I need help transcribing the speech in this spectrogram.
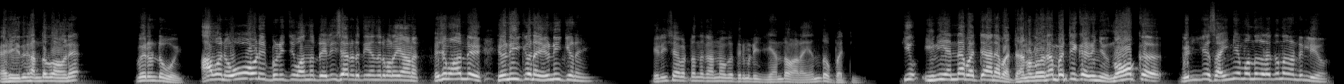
കാര്യം ഇത് കണ്ടത് അവന് വരുണ്ട് പോയി. അവൻ ഓടി പിടിച്ച് വന്നിട്ട് എലീശാരുടെ അടുത്ത് എന്നിട്ട് പറയാണ് യജമാനെ എണീക്കണേ എണീക്കണേ. എലീശ പെട്ടെന്ന് കണ്ണൊക്കെ തിരുമിടിച്ച് എന്തോ എന്തോ പറ്റി? അയ്യോ ഇനി എന്നാ പറ്റാനാ പറ്റാനുള്ളവരാൻ പറ്റി കഴിഞ്ഞു. നോക്ക് വലിയ സൈന്യം വന്ന് കിടക്കുന്ന കണ്ടില്ലയോ?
